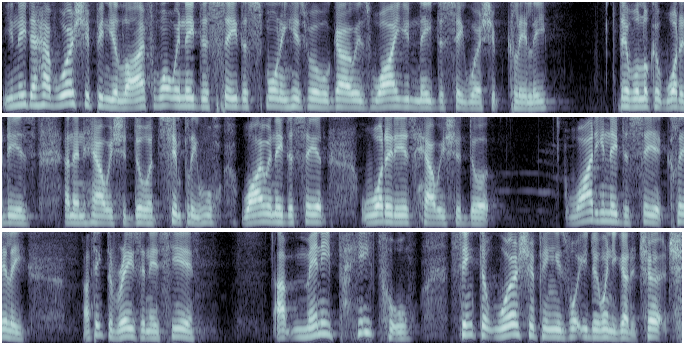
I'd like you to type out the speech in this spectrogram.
You need to have worship in your life. And what we need to see this morning, here's where we'll go, is why you need to see worship clearly. Then we'll look at what it is and then how we should do it. Simply why we need to see it, what it is, how we should do it. Why do you need to see it clearly? I think the reason is here. Uh, many people think that worshiping is what you do when you go to church.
